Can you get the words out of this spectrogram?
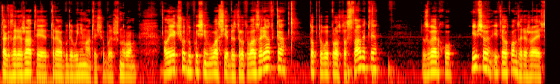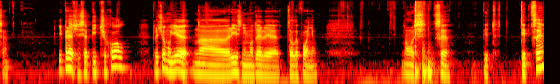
так заряджати треба буде винімати, щоб шнуром. Але якщо, допустимо, у вас є бездротова зарядка, тобто ви просто ставите зверху і все, і телефон заряджається. І прячеться під чехол. Причому є на різні моделі телефонів. Ну, ось це під тип C.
